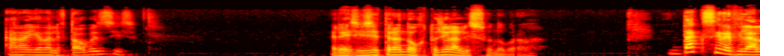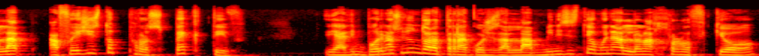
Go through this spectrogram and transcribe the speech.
Άρα για τα λεφτά που παίζεις. Ρε, εσύ είσαι 38 και λαλείς σου το πράγμα. Εντάξει ρε φίλε, αλλά αφού έχεις το perspective, δηλαδή μπορεί να σου δουν τώρα 300, αλλά μείνεις στη ομόνια άλλο ένα χρόνο θκυο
